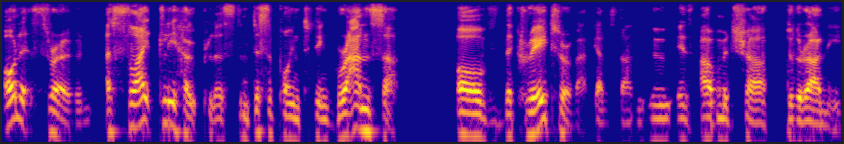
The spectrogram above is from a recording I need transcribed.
on its throne a slightly hopeless and disappointing grandson of the creator of Afghanistan, who is Ahmad Shah Durrani.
